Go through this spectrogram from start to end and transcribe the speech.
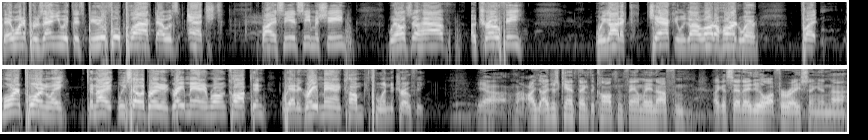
they want to present you with this beautiful plaque that was etched by a CNC machine. We also have a trophy. We got a check and we got a lot of hardware. But more importantly, tonight we celebrated a great man in Ron Compton. We had a great man come to win the trophy. Yeah, I, I just can't thank the Compton family enough. And like I said, they do a lot for racing. And, uh,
